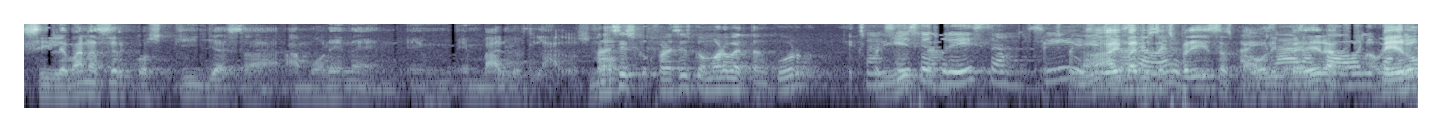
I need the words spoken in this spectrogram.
si le van a hacer cosquillas a, Morena en, varios lados. Francisco, Francisco Moro Betancourt, experista. sí. hay varios experistas, Paoli Pereira, pero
